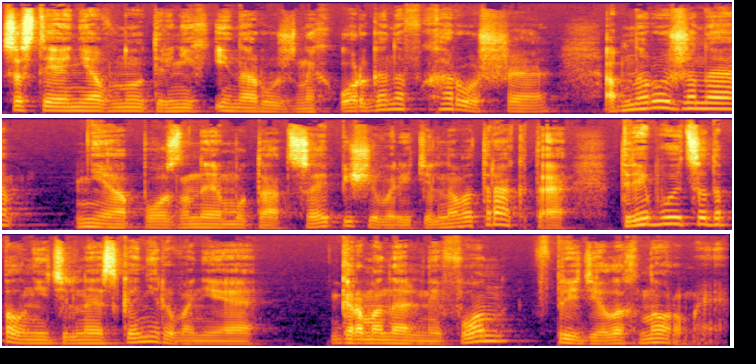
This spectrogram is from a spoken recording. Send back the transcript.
Состояние внутренних и наружных органов хорошее. Обнаружена неопознанная мутация пищеварительного тракта. Требуется дополнительное сканирование. Гормональный фон в пределах нормы.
